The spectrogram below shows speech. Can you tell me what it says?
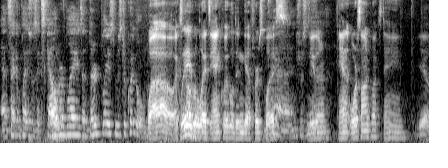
and second place was Excalibur Oh. Blades, and third place Mr. Quiggle. Wow, Excalibur Quiggle. Blades and Quiggle didn't get first place. Yeah, interesting. Neither. And or Sonic Fox. Dang. Yeah.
